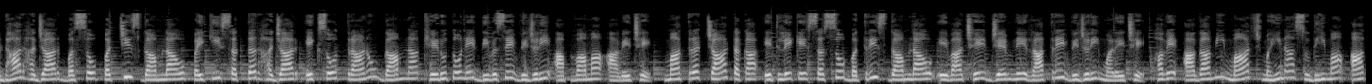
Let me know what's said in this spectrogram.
અઢાર હજાર બસો પચીસ ગામડાઓ પૈકી સત્તર હજાર એકસો ત્રાણું ગામના ખેડૂતોને દિવસે વીજળી આપવામાં આવે છે. માત્ર ચાર ટકા એટલે કે સસો બત્રીસ ગામડાઓ એવા છે જેમને રાત્રે વીજળી મળે છે. હવે આગામી માર્ચ મહિના સુધીમાં આ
